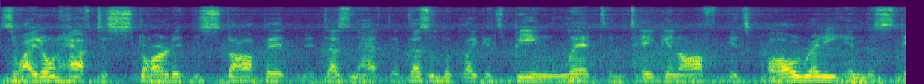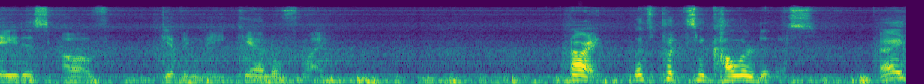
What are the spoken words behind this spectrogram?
So I don't have to start it and stop it and it doesn't have to, it doesn't look like it's being lit and taken off. It's already in the status of giving me candle flame. All right, let's put some color to this, okay?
